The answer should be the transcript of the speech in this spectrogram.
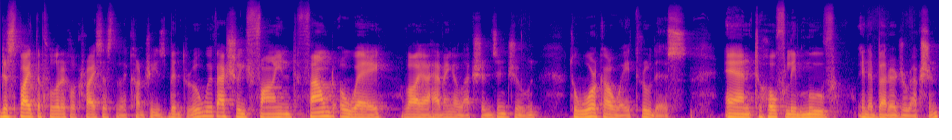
despite the political crisis that the country has been through, we've actually find, found a way via having elections in June to work our way through this and to hopefully move in a better direction.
